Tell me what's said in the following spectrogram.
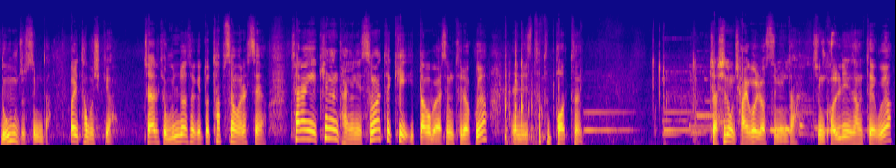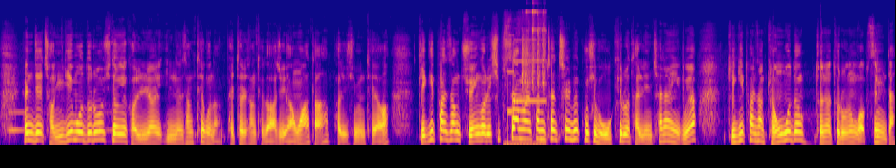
너무 좋습니다. 빨리 타보실게요 자 이렇게 운전석에 또 탑승을 했어요. 차량의 키는 당연히 스마트 키 있다고 말씀드렸고요. 엔진 스타트 버튼. 자 시동 잘 걸렸습니다. 지금 걸린 상태고요. 현재 전기 모드로 시동이 걸려 있는 상태구나. 배터리 상태도 아주 양호하다. 봐주시면 돼요. 계기판상 주행거리 14만 3,795km 달린 차량이고요. 계기판상 경고등 전혀 들어오는 거 없습니다.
